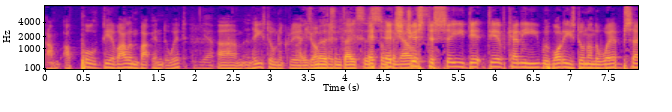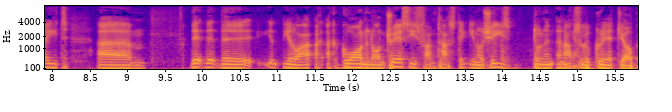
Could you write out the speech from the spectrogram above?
i I've pulled Dave Allen back into it, yeah. um, and he's doing a great His job. It- merchandise is it's, something it's else. just to see D- Dave Kenny with what he's done on the website. Um, the, the, the you, you know, I, I could go on and on. Tracy's fantastic. You know, she's done an, an absolute great job.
